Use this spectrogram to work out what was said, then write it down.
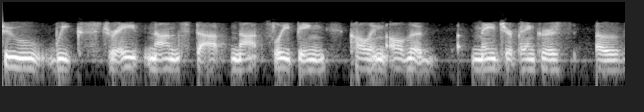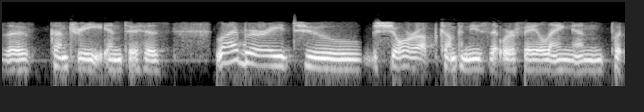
two weeks straight, nonstop, not sleeping, calling all the major bankers of the country into his library to shore up companies that were failing and put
